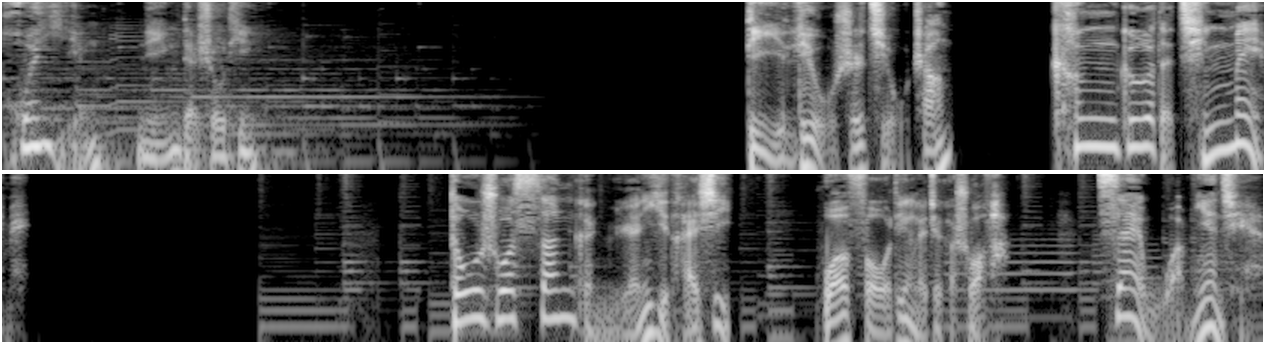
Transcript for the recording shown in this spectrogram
欢迎您的收听。第六十九章，坑哥的亲妹妹。都说三个女人一台戏，我否定了这个说法，在我面前。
